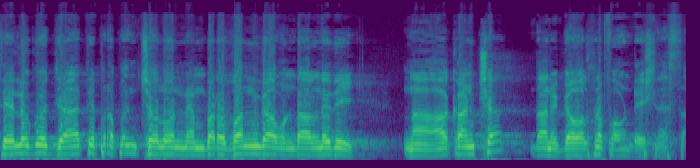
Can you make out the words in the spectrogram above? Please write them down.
తెలుగు జాతి ప్రపంచంలో నెంబర్ వన్గా ఉండాలనేది నా ఆకాంక్ష. దానికి కావాల్సిన ఫౌండేషన్ వేస్తా.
